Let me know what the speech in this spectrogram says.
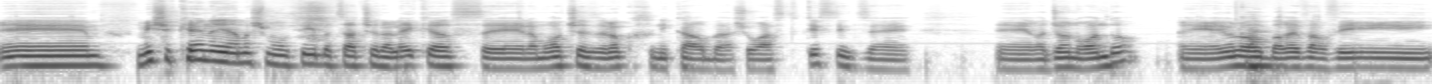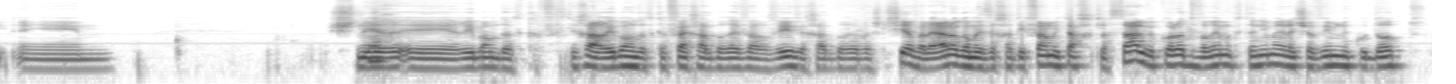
אה, מי שכן היה משמעותי בצד של הלייקרס, אה, למרות שזה לא כך ניכר בשורה הסטטיסטית, זה אה, רג'ון רונדו. אה, היו לו כן. ברבע הרביעי אה, שני? אה, ריבאונד התקפה, סליחה, ריבאונד התקפה אחד ברבע הרביעי ואחד ברבע השלישי, אבל היה לו גם איזה חטיפה מתחת לסל, וכל הדברים הקטנים האלה שווים נקודות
